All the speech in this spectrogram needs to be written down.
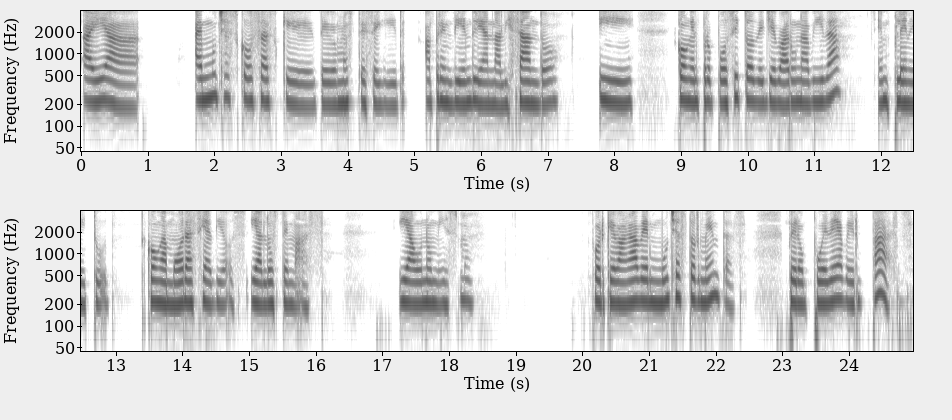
hay, ah, hay muchas cosas que debemos de seguir aprendiendo y analizando y con el propósito de llevar una vida en plenitud, con amor hacia Dios y a los demás y a uno mismo. Porque van a haber muchas tormentas, pero puede haber paz.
